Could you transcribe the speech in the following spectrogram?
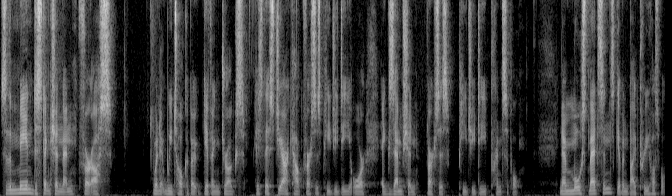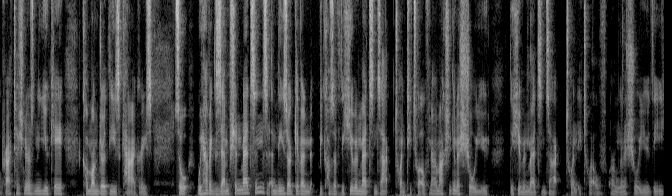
So, the main distinction then for us when it, we talk about giving drugs is this JR Calc versus PGD or exemption versus PGD principle. Now, most medicines given by pre hospital practitioners in the UK come under these categories. So, we have exemption medicines, and these are given because of the Human Medicines Act 2012. Now, I'm actually going to show you the Human Medicines Act 2012, or I'm going to show you the.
